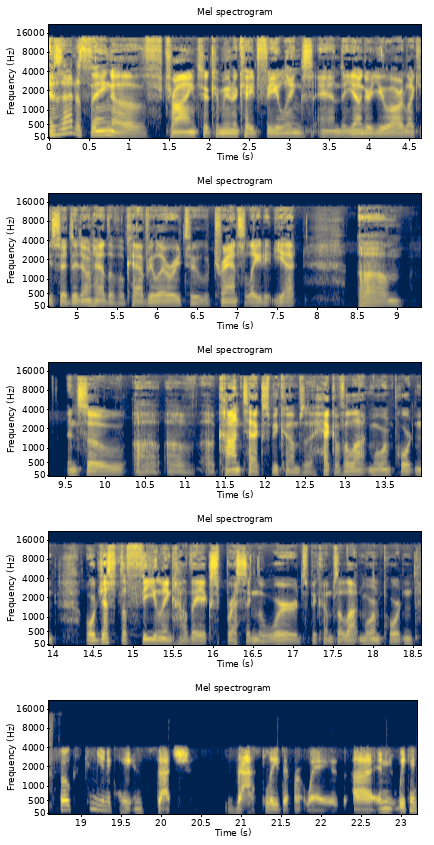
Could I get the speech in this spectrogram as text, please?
Is that a thing of trying to communicate feelings? And the younger you are, like you said, they don't have the vocabulary to translate it yet. Um, and so uh, uh, context becomes a heck of a lot more important, or just the feeling, how they expressing the words becomes a lot more important. Folks communicate in such vastly different ways, uh, and we can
